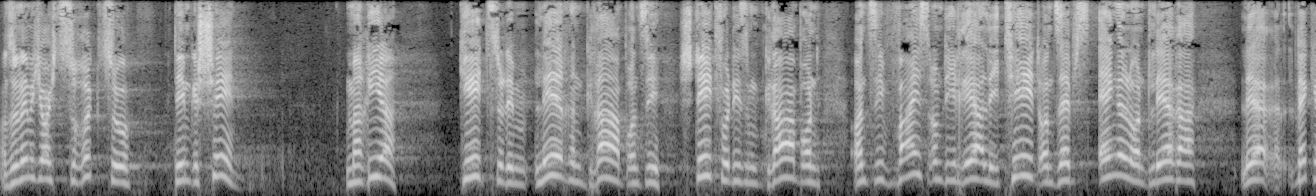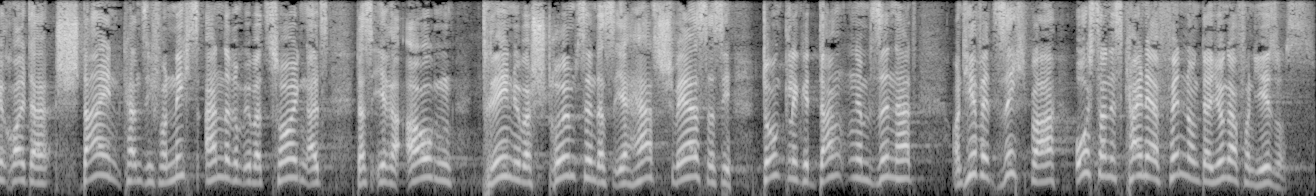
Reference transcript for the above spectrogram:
Und so nehme ich euch zurück zu dem Geschehen. Maria geht zu dem leeren Grab und sie steht vor diesem Grab und, und sie weiß um die Realität und selbst Engel und Lehrer, leer, weggerollter Stein kann sie von nichts anderem überzeugen, als dass ihre Augen Tränen überströmt sind, dass ihr Herz schwer ist, dass sie dunkle Gedanken im Sinn hat. Und hier wird sichtbar, Ostern ist keine Erfindung der Jünger von Jesus.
